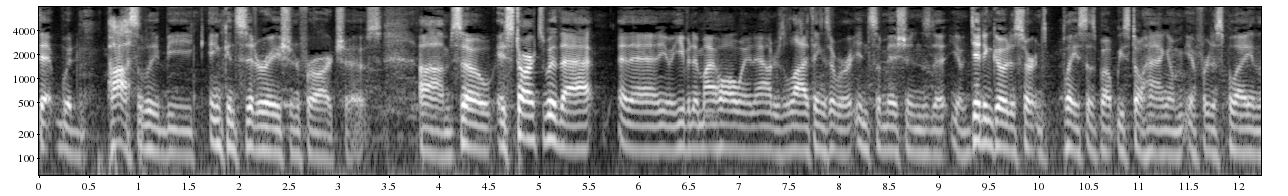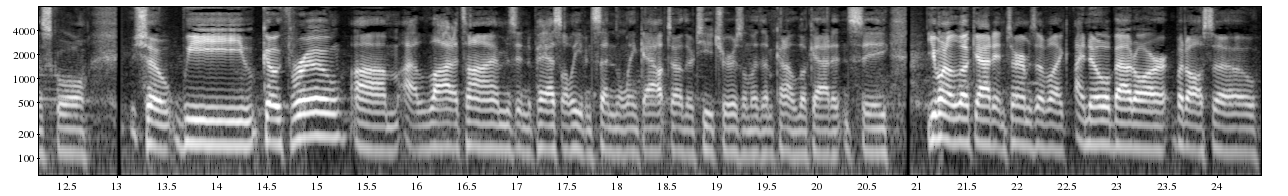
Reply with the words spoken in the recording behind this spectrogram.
that would possibly be in consideration for art shows. Um, so it starts with that. And then, you know, even in my hallway now, there's a lot of things that were in submissions that, you know, didn't go to certain places, but we still hang them you know, for display in the school. So we go through. Um, a lot of times in the past, I'll even send the link out to other teachers and let them kind of look at it and see. You want to look at it in terms of like, I know about art, but also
